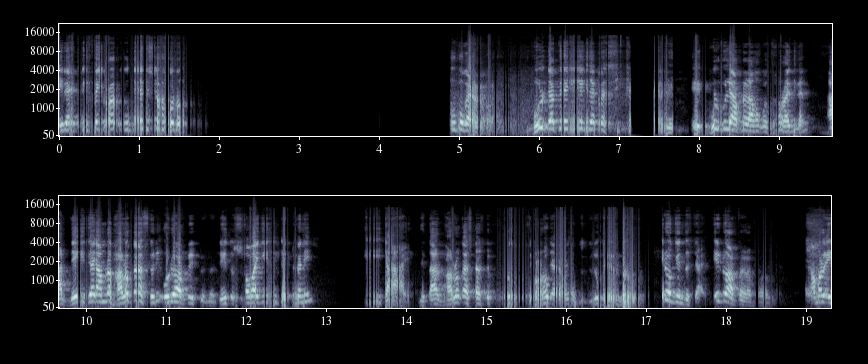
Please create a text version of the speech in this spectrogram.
এই রেক্টিফাই করার উদ্দেশ্য হলো উপকার করা। ভুলটা থেকে একটা শিক্ষা এই ভুলগুলি আপনারা আমাকে ধরাই দিবেন। আর যেই জায়গায় আমরা ভালো কাজ করি ওটাও আপনি। যেহেতু সবাই কিন্তু একটুখানি চায় তার ভালো কাজটা। এটাও কিন্তু চায়, এটাও আপনারা বলবেন আমার এই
